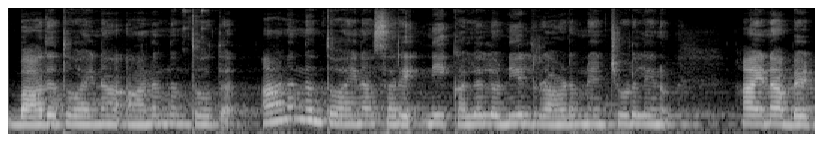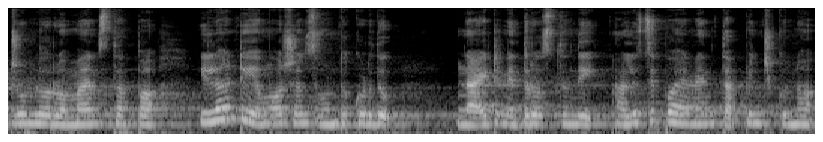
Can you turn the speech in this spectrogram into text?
బాధతో అయినా ఆనందంతో ఆనందంతో అయినా సరే నీ కళ్ళలో నీళ్ళు రావడం నేను చూడలేను. ఆయన బెడ్రూమ్లో రొమాన్స్ తప్ప ఇలాంటి ఎమోషన్స్ ఉండకూడదు. నైట్ నిద్ర వస్తుంది అలసిపోయానని తప్పించుకున్నా.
